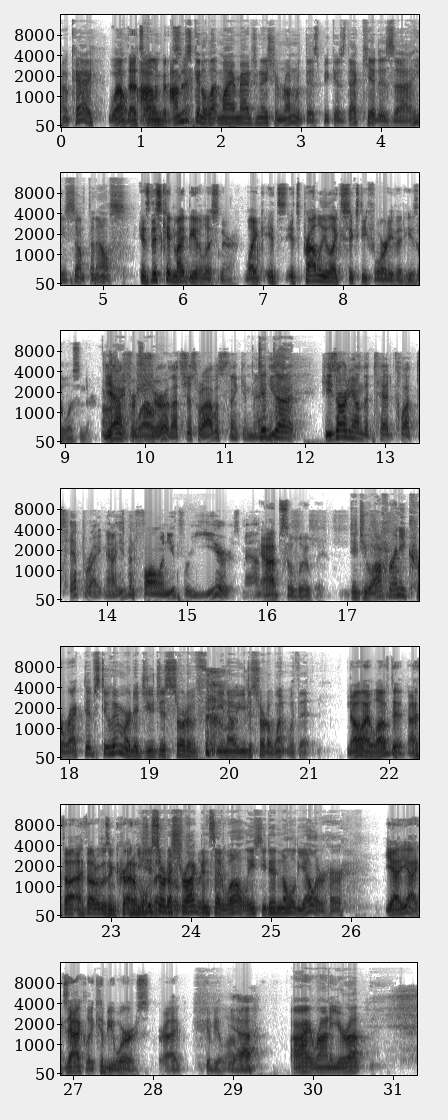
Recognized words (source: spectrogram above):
Okay. Well, That's all I'm I'm, gonna I'm say. just going to let my imagination run with this because that kid is uh, he's something else. Because this kid might be a listener. Like it's it's probably like 60-40 that he's a listener. yeah, right, for well- sure. That's just what I was thinking, man. Did he's, uh, he's already on the Ted Kluck tip right now. He's been following you for years, man. Absolutely. did you offer any correctives to him, or did you just sort of you know you just sort of went with it? No, I loved it. I thought I thought it was incredible. You just I sort of thought it was shrugged really- and said, "Well, at least you didn't old yeller her." Yeah, yeah, exactly. It could be worse, right? It could be a lot. Yeah. All right, Ronnie, you're up.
